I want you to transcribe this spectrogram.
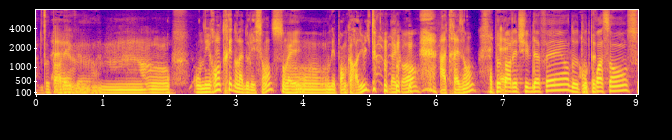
On peut parler. On, est rentré dans l'adolescence, on n'est pas encore adulte. D'accord. à 13 ans. On peut parler de chiffre d'affaires, de taux de croissance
